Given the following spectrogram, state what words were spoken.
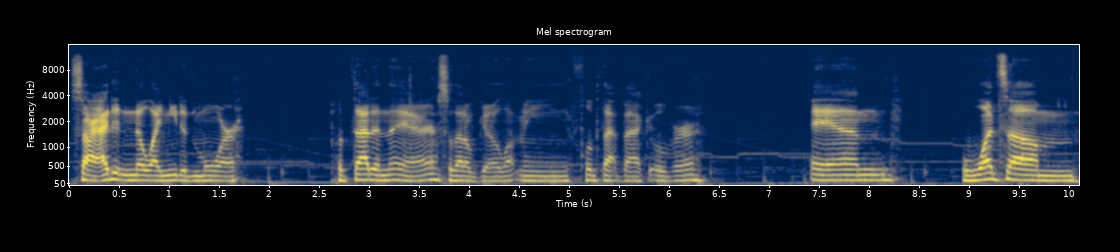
Sorry, I didn't know I needed more. Put that in there, so that'll go. Let me flip that back over. And what um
